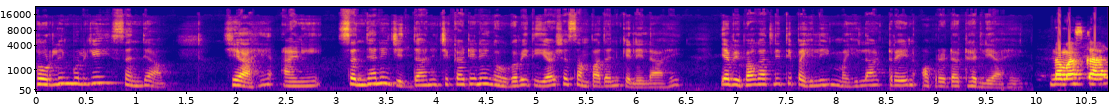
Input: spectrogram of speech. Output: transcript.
थोरली मुलगी संध्या ही आहे आणि संध्याने जिद्द आणि चिकाटीने घवघवीत यश संपादन केलेलं आहे. या विभागातली ती पहिली महिला ट्रेन ऑपरेटर ठरली आहे. नमस्कार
